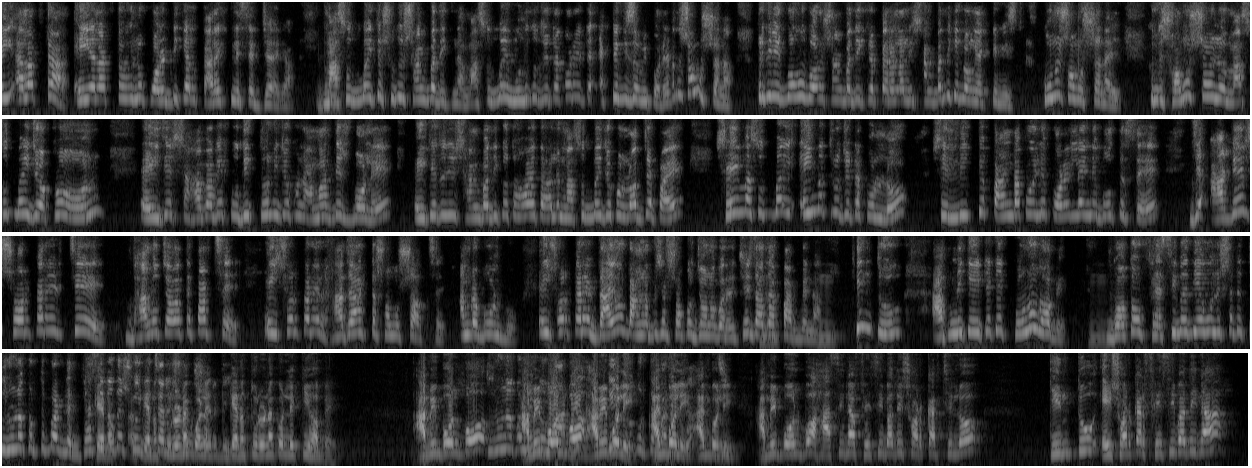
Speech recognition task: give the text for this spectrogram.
এই আলাপটা এই আলাপটা হলো পলিটিক্যাল কারেক্টনেস এর জায়গা। মাসুদ ভাই তো শুধু সাংবাদিক না মাসুদ ভাই মূলত যেটা করে এটা অ্যাক্টিভিজমই করে এটা তো সমস্যা না। পৃথিবীর বহু বড় সাংবাদিকরা প্যারালালি সাংবাদিক এবং অ্যাক্টিভিস্ট কোনো সমস্যা নাই। কিন্তু সমস্যা হলো মাসুদ ভাই যখন এই যে শাহবাগের প্রতিধ্বনি যখন আমার দেশ বলে এইটা যদি সাংবাদিকতা হয় তাহলে মাসুদ ভাই যখন লজ্জা পায় সেই মাসুদ ভাই এইমাত্র যেটা করল সে লিখকে পান্ডা পইলে পরের লাইনে বলতেছে যে আগের সরকারের চেয়ে ভালো চালাতে পারছে এই সরকারের হাজারটা সমস্যা আছে আমরা বলব। এই সরকারের দায়ও বাংলাদেশের সকল জনগণের যে যা যা পারবে না। কিন্তু আপনি কি এটাকে কোনোভাবে গত ফ্যাসিবাদী আমলের সাথে তুলনা করতে পারবেন? কেন তুলনা করলে কি? হবে? আমি বলব আমি বলব আমি বলি আমি বলি আমি বলি আমি বলব হাসিনা ফেসিবাদী সরকার ছিল কিন্তু এই সরকার ফেসিবাদী না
